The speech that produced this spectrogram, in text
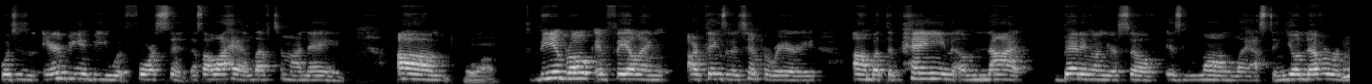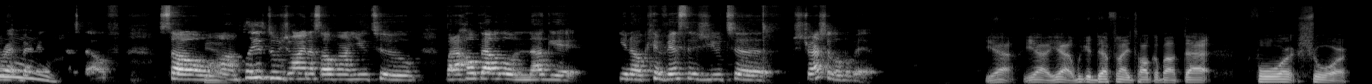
which is an Airbnb with four cent. That's all I had left to my name. Um, oh, wow. Being broke and failing are things that are temporary. Um, but the pain of not betting on yourself is long lasting. You'll never regret Ooh. betting on yourself. So yeah. um, please do join us over on YouTube. But I hope that little nugget, you know, convinces you to stretch a little bit. Yeah, yeah, yeah. We could definitely talk about that for sure.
